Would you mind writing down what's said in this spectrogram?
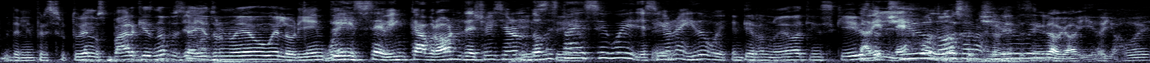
de la infraestructura en los parques, ¿no? Pues ya hay otro nuevo, güey, el Oriente. Güey, se ve bien cabrón. De hecho, hicieron. ¿Dónde Este, está ese, güey? Ese eh, yo no he ido, güey. En Tierra Nueva tienes que ir. Está Está, bien chido, lejos, ¿no? ¿no, Está cabrón? El chido, Oriente sí güey. ni lo había oído yo, güey.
